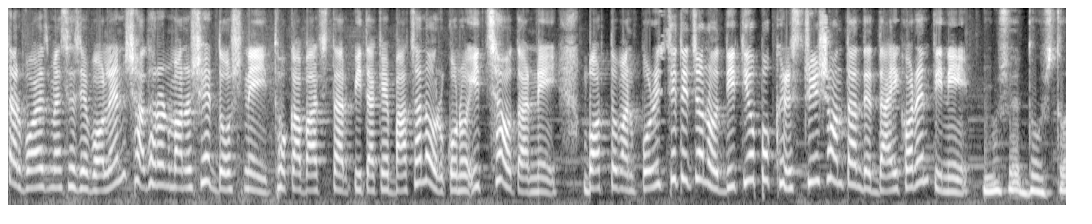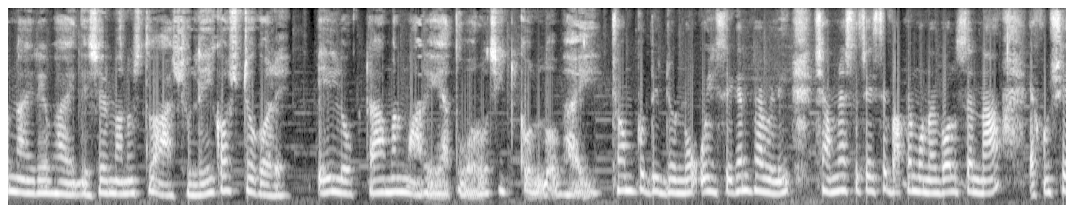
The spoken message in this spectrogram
তার ভয়েস মেসেজে বলেন সাধারণ মানুষের দোষ নেই ধোকাবাজ তার পিতাকে বাঁচানোর কোনো ইচ্ছাও তার নেই। বর্তমান পরিস্থিতির জন্য দ্বিতীয় পক্ষের স্ত্রী সন্তানদের দায়ী করেন তিনি। মানুষের দোষ তো নাই রে ভাই দেশের মানুষ তো আসলেই কষ্ট করে। এই লোকটা আমার মারে এত বড় চিট করল ভাই। সম্পত্তির জন্য ওই সেকেন্ড ফ্যামিলি সামনে আসতে চাইছে বাপে মনে হয় বলছে, না, এখন সে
